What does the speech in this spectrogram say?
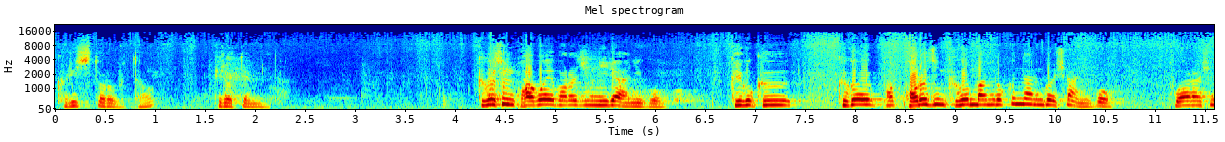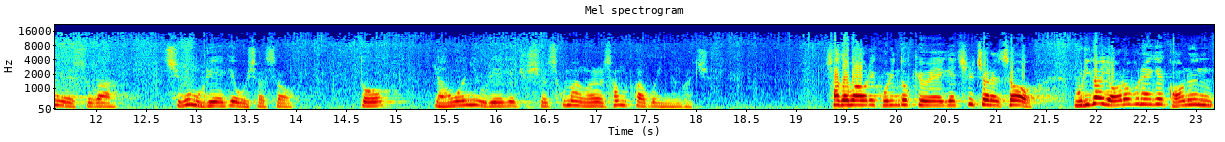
그리스도로부터 비롯됩니다. 그것은 과거에 벌어진 일이 아니고, 그리고 그, 그거에 벌어진 그것만으로 끝나는 것이 아니고, 부활하신 예수가 지금 우리에게 오셔서 또 영원히 우리에게 주실 소망을 선포하고 있는 거죠. 사도 바울이 고린도 교회에게 7절에서 우리가 여러분에게 거는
